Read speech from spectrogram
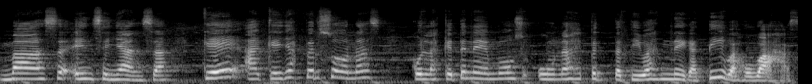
más enseñanza que aquellas personas con las que tenemos unas expectativas negativas o bajas.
